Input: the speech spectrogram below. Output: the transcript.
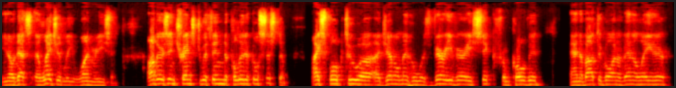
You know, that's allegedly one reason. Others entrenched within the political system. I spoke to a, a gentleman who was very, very sick from COVID and about to go on a ventilator.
